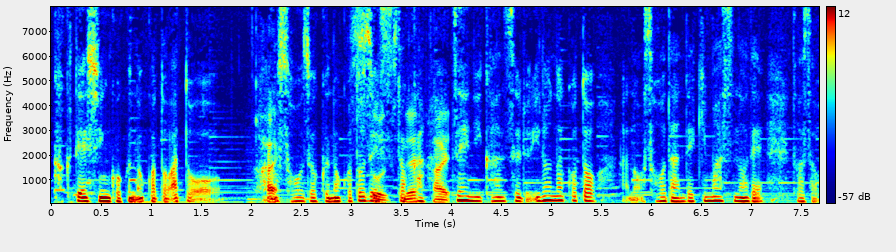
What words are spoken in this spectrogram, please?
確定申告のことあとはい、相続のことですとか、ね。はい、税に関するいろんなことあの相談できますのでどうぞ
